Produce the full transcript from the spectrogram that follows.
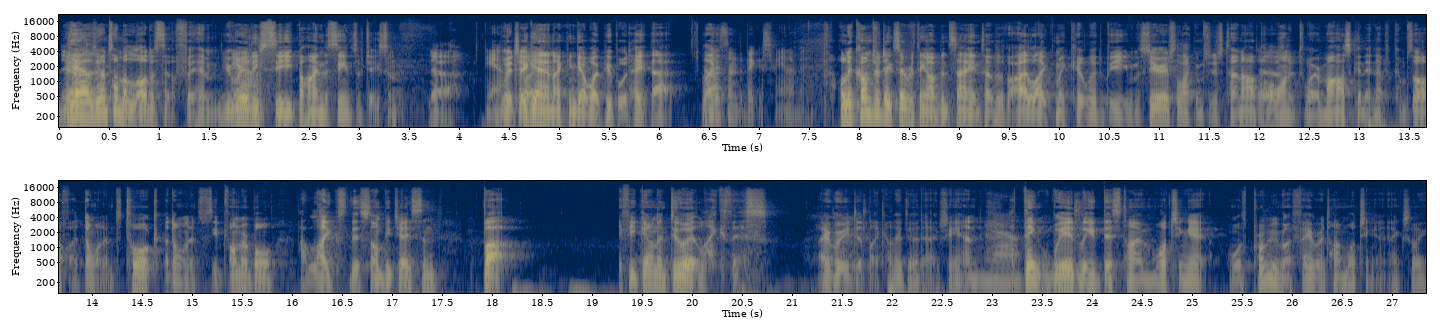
yeah, it was the only time a lot of stuff for him. You Yeah. really see behind the scenes of Jason, Yeah. Yeah. which Like- again, I can get why people would hate that. I wasn't the biggest fan of it. well, it contradicts everything I've been saying in terms of I like my killer to be mysterious. I like him to just turn up. I Yeah. want him to wear a mask and it never comes off. I don't want him to talk. I don't want him to seem vulnerable. I like this zombie Jason, but if you're gonna do it like this, I really did like how they do it actually, and I think weirdly this time watching it was probably my favorite time watching it actually.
